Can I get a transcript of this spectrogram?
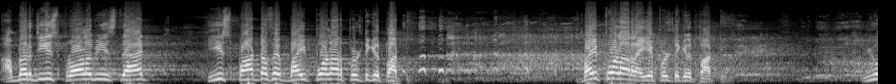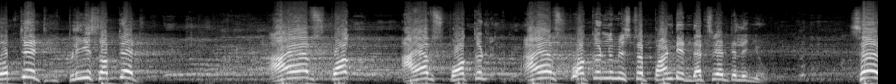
Amarji's problem is that he is part of a bipolar political party. bipolar a political party. You object, please object. I have spoke, I have spoken, I have spoken to Mr. Pandit, that's why I'm telling you. Sir,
